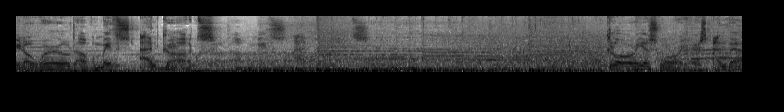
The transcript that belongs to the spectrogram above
In a world of myths and gods. Glorious warriors and their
